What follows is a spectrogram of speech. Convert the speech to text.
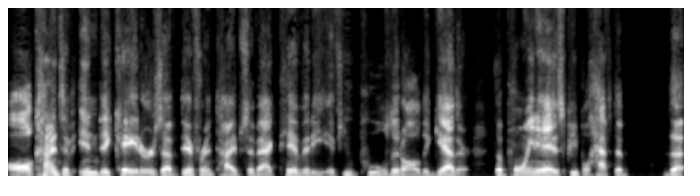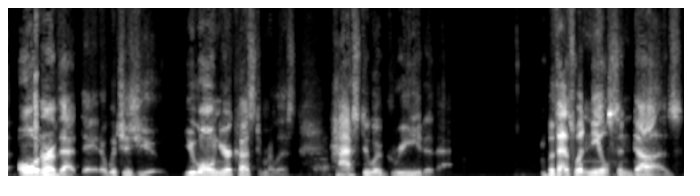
all kinds of indicators of different types of activity if you pooled it all together. The point is, people have to, the owner of that data, which is you, you own your customer list, has to agree to that. But that's what Nielsen does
